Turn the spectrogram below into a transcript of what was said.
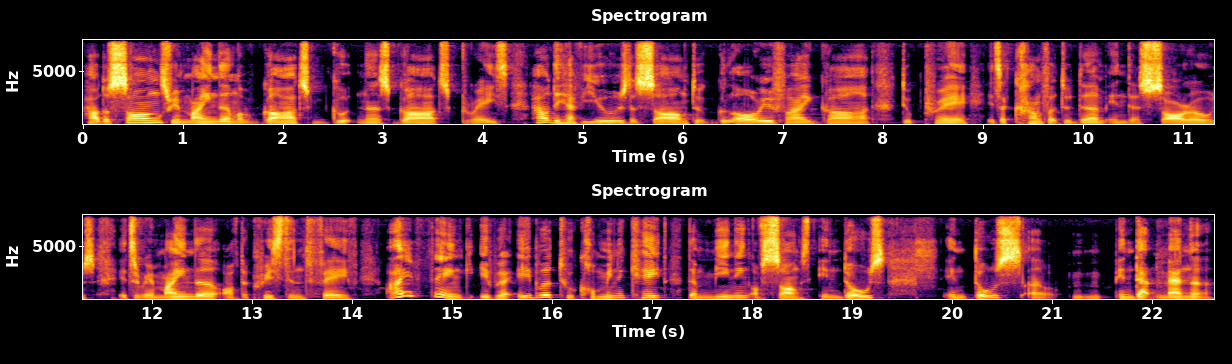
how the songs remind them of God's goodness, God's grace, how they have used the song to glorify God, to pray. It's a comfort to them in their sorrows, it's a reminder of the Christian faith. I think if we are able to communicate the meaning of songs in those in those uh, in that manner,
